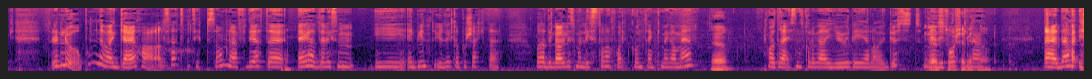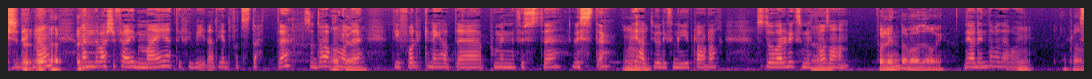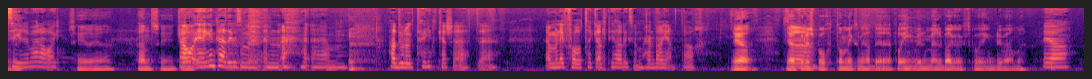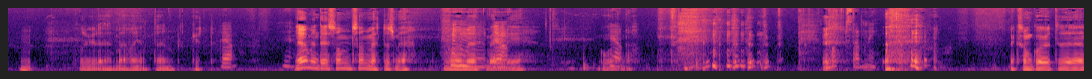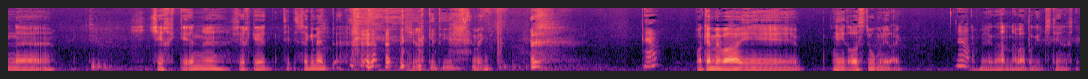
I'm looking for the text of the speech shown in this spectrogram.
jeg lurer på om det var Geir Haraldseth som tipsa om det. Fordi at jeg hadde liksom i, Jeg begynte å utvikle prosjektet. Og hadde laget liksom en liste med folk kunne tenke meg å ha med. Ja, Og at reisen skulle være i juli eller august. Med det de ikke mitt navn. Nei, det var ikke ditt navn. Men det var ikke før i mai at jeg fikk vite at jeg hadde fått støtte. Så da på en okay. måte de folkene jeg hadde på min første liste, mm. de hadde jo liksom nye planer. Så da var det liksom litt Ja. mer sånn For Linda var der òg. Ja, Linda var der òg. Mm. Siri var der òg. Siri, ja. Hansi, Ja, og egentlig hadde jeg liksom en em, Hadde jo òg tenkt kanskje at eh, Ja, men jeg foretrekker alltid å ha liksom heller jenter. Ja. ja, for du spurte om liksom, jeg hadde For Ingvild Melberg òg skulle egentlig være med. Ja. For du ville mer ha jente enn gutt. Ja. Ja, men det er sånn, sånn møttes vi. Nå er vi Ja. veldig gode Ja. venner. Topp stemning. Liksom gå ut til den eh, kirken eh, Kirkesegmentet. Kirketidssegment. Ja. Ok, vi var i Nidarosdomen i dag. ja. Vi og Anna var på gudstjeneste.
